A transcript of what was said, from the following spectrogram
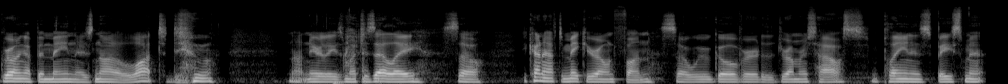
Growing up in Maine, there's not a lot to do, not nearly as much as LA. So you kind of have to make your own fun. So we would go over to the drummer's house play in his basement.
